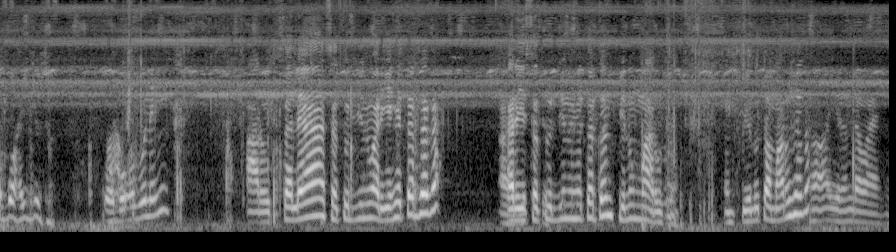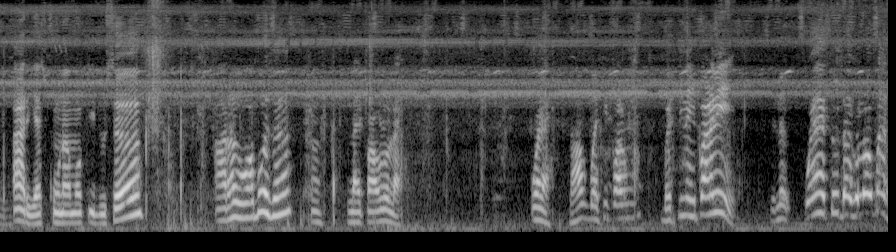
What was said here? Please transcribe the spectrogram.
ઓબો આઈ ગયો છે ઓબો ઓબો નહીં આરો ચલ્યા સતુરજી નું આ હેતર છે કે? અરે સતુરજી નું હેતર છે ને પેલું મારું છે. અને પેલું તમારું છે હા એરંડા આ રિયાસ ખૂણામાં કીધું છે. આરો વાબો છે. લાય પાવડો લાય. બચી પાડું. બચી નહીં પાડવી. એટલે ઓય તું ડગલો બાર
